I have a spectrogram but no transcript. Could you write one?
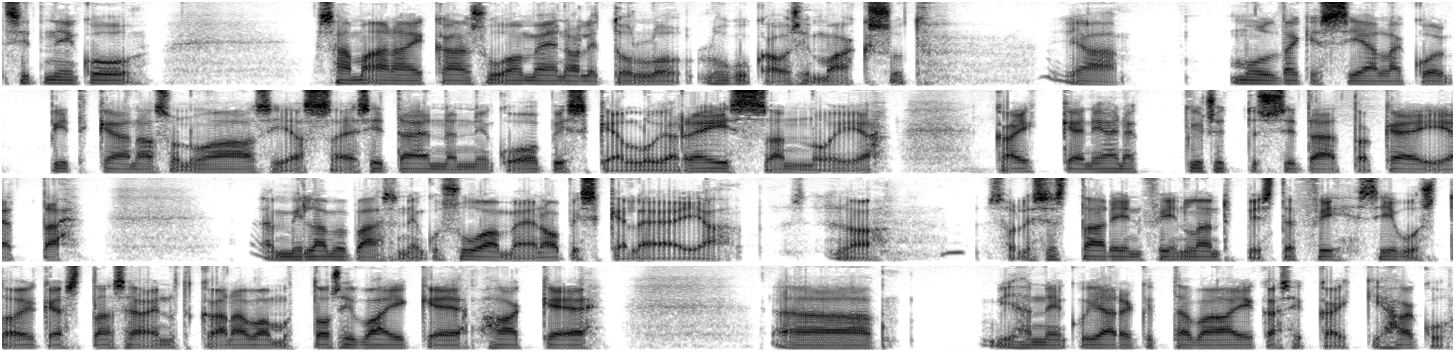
sit niin kuin samaan aikaan Suomeen oli tullut lukukausimaksut. Ja multakin siellä, kun pitkään asunut Aasiassa ja sitä ennen niin kuin opiskellut ja reissannut ja kaikkea, niin aina kysytty sitä, että okei, että millä mä pääsen niin kuin Suomeen opiskelemaan. Ja no, se oli se stadinfinland.fi-sivusto oikeastaan se ainut kanava, mutta tosi vaikea hakea. Ää, ihan niin kuin järkyttävän aikaisin kaikki haku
